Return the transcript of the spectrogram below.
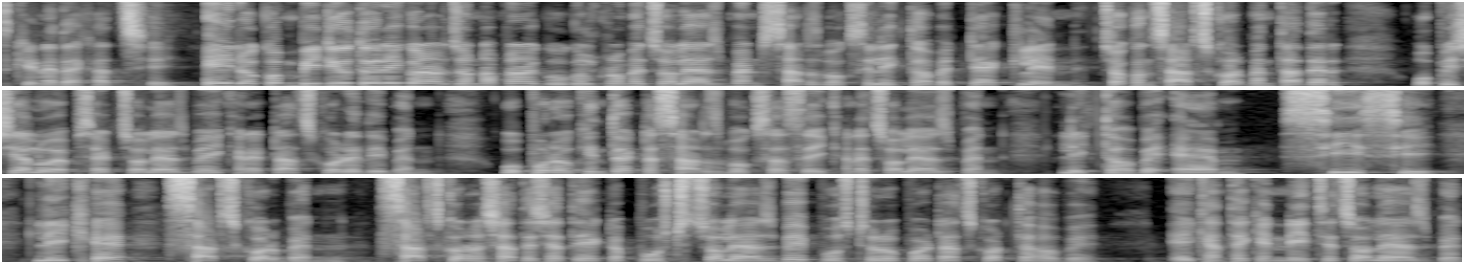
স্ক্রিনে দেখাচ্ছি। এই রকম ভিডিও তৈরি করার জন্য আপনারা গুগল ক্রোমে চলে আসবেন। সার্চ বক্সে লিখতে হবে ট্যাকলেন যখন সার্চ করবেন, তাদের অফিসিয়াল ওয়েবসাইট চলে আসবে। এখানে টাচ করে দিবেন। উপরেও কিন্তু একটা সার্চ বক্স আছে, এখানে চলে আসবেন। লিখতে হবে এম সি সি লিখে সার্চ করবেন। সার্চ করার সাথে সাথে একটা পোস্ট চলে আসবে। এই পোস্টের উপর টাচ করতে হবে। এইখান থেকে নিচে চলে আসবেন।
